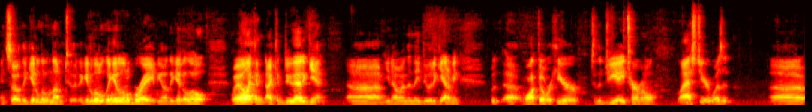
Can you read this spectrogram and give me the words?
and so they get a little numb to it. They get a little they get a little brave. You know, they get a little well, I can I can do that again. Um, you know, and then they do it again. I mean uh, walked over here to the GA terminal last year, was it? Uh,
